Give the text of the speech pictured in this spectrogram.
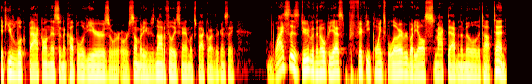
If you look back on this in a couple of years, or or somebody who's not a Phillies fan looks back on it, they're going to say, "Why is this dude with an OPS 50 points below everybody else, smack dab in the middle of the top 10?"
